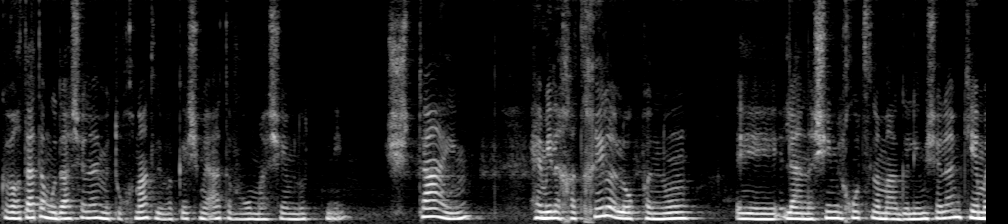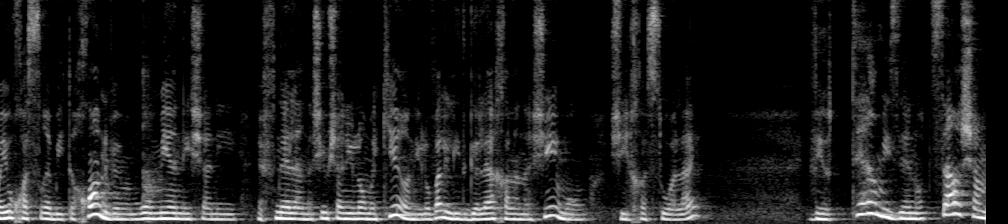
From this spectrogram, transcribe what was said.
כבר תת המודע שלהם מתוכנת לבקש מעט עבור מה שהם נותנים. שתיים, הם מלכתחילה לא פנו אה, לאנשים מחוץ למעגלים שלהם כי הם היו חסרי ביטחון והם אמרו מי אני שאני אפנה לאנשים שאני לא מכיר, אני לא בא לי להתגלח על אנשים או שיכעסו עליי. ויותר מזה נוצר שם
